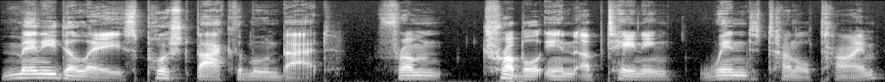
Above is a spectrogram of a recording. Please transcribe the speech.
Many delays pushed back the Moonbat from trouble in obtaining wind tunnel time,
